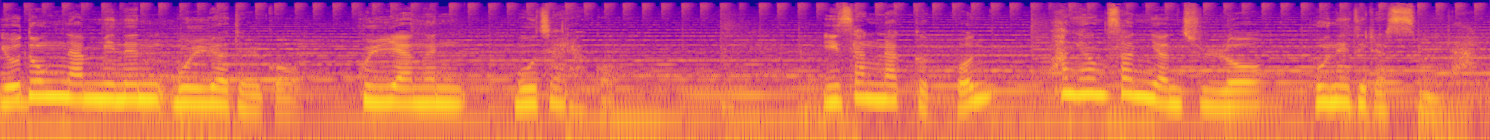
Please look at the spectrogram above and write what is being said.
요동 난민은 몰려들고 군량은 모자라고 이상락 극본 황형선 연출로 보내드렸습니다.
